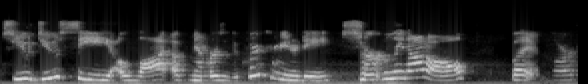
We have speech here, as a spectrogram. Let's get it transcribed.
So you do see a lot of members of the queer community, certainly not all, but large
